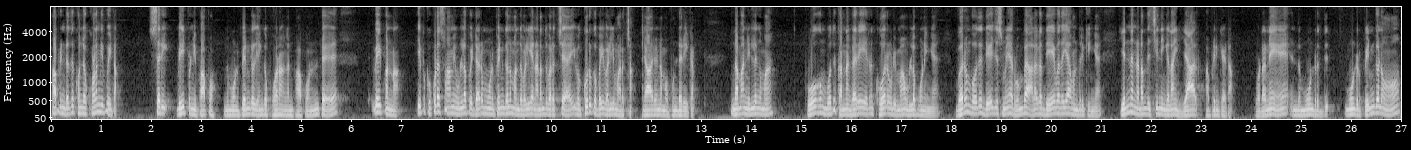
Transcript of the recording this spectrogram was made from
அப்படின்றது கொஞ்சம் குழம்பி போயிட்டான். சரி வெயிட் பண்ணி பார்ப்போம். இந்த மூணு பெண்கள் எங்கே போகிறாங்கன்னு பார்ப்போன்ட்டு வெயிட் பண்ணான் இப்போ குக்குட சுவாமி உள்ளே போயிட்டாரு. மூணு பெண்களும் அந்த வழியாக நடந்து வரச்ச இவன் குறுக்க போய் வழியை மறைச்சான். யாரு? நம்ம புண்டரீகன். இந்தம்மா நில்லுங்கம்மா. போகும்போது கண்ணங்கரேன்னு கோர முடியுமா? உள்ளே போனீங்க. வரும்போது தேஜஸ்மையாக ரொம்ப அழகாக தேவதையாக வந்திருக்கீங்க. என்ன நடந்துச்சு? நீங்களாம் யார்? அப்படின்னு கேட்டான். உடனே இந்த மூன்று தி- மூன்று பெண்களும்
